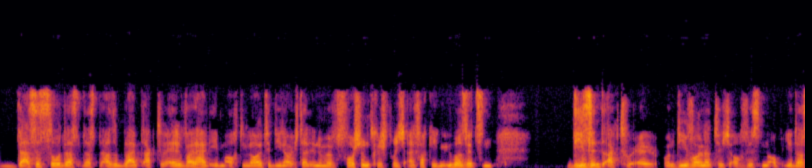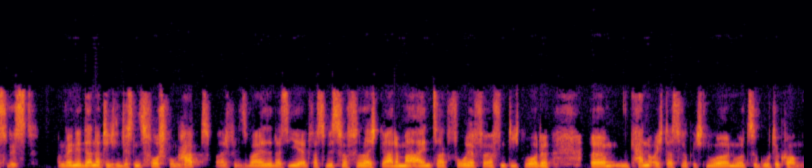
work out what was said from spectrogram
das ist so, dass das also bleibt aktuell, weil halt eben auch die Leute, die euch dann in einem Forschungsgespräch einfach gegenüber sitzen, die sind aktuell und die wollen natürlich auch wissen, ob ihr das wisst. Und wenn ihr dann natürlich einen Wissensvorsprung habt, beispielsweise, dass ihr etwas wisst, was vielleicht gerade mal einen Tag vorher veröffentlicht wurde, ähm, kann euch das wirklich nur, nur zugutekommen.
